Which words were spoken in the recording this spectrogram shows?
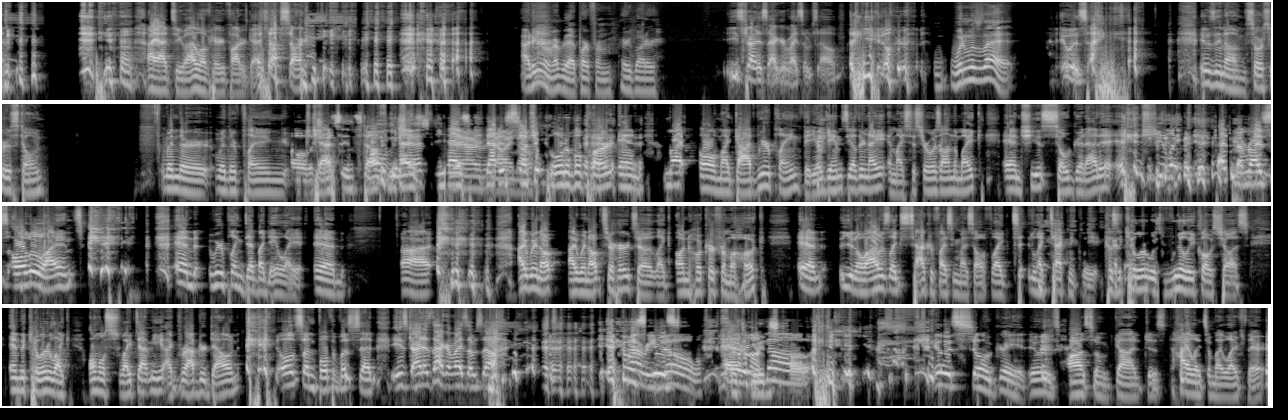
had to. I love Harry Potter, guys. I'm sorry. I don't even remember that part from Harry Potter. He's trying to sacrifice himself. you don't remember? When was that? It was it was in um Sorcerer's Stone when they're when they're playing Oh, the chess and stuff. Oh, yes, chess? yes, Yeah, I that now is such a quotable part. and my oh my god, we were playing video games the other night, and my sister was on the mic, and she is so good at it, and she like kind of memorizes all the lines. and we were playing Dead by Daylight, and uh, I went up. I went up to her to like unhook her from a hook, and you know I was like sacrificing myself, like t- like technically, because the killer was really close to us, and the killer like almost swiped at me. I grabbed her down, and all of a sudden, both of us said, "He's trying to sacrifice himself." it was, Harry, it was no. Harry, Good. no. it was so great. It was awesome. God, just highlights of my life there.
